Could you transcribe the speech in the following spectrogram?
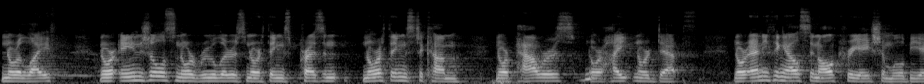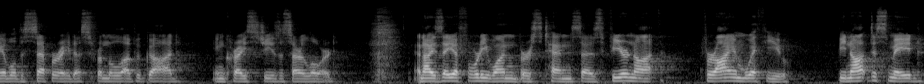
nor life, nor angels, nor rulers, nor things present, nor things to come, nor powers, nor height, nor depth, nor anything else in all creation will be able to separate us from the love of God in Christ Jesus our Lord. And Isaiah 41, verse 10 says, Fear not, for I am with you. Be not dismayed,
